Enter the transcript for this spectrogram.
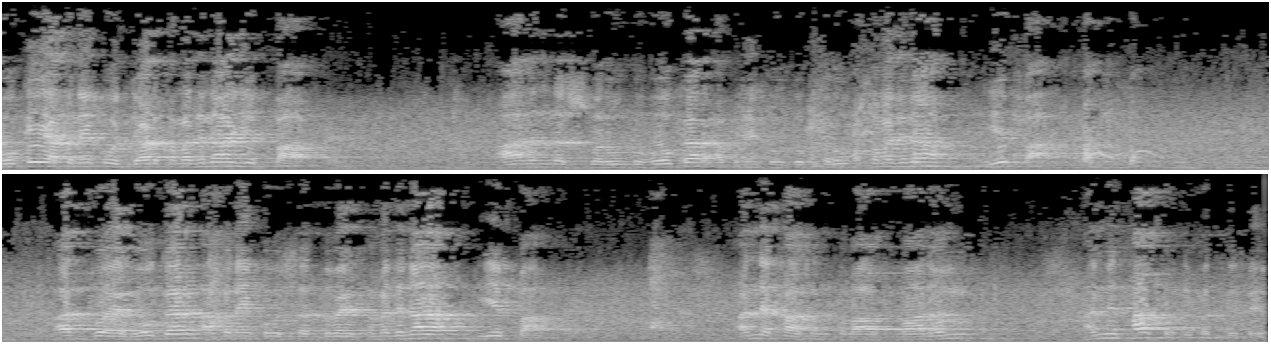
होके अपने को जड़ समझना ये पाप है। आनंद स्वरूप होकर अपने को दुख स्वरूप समझना ये पाप अद्वय होकर अपने को सद्वय समझना ये पाप है। अन्यथा संतमात्मान अन्यथा प्रतिपद्य थे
